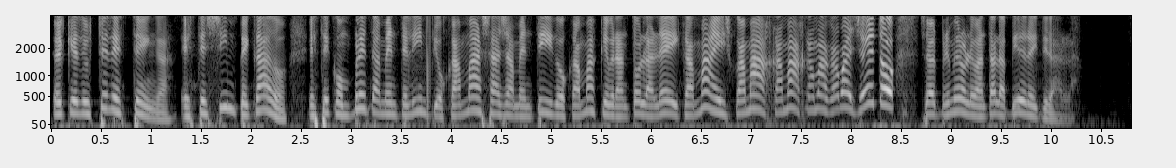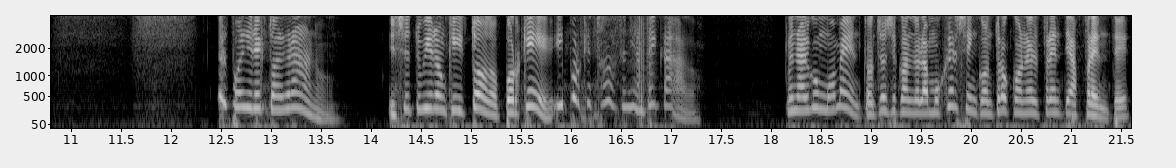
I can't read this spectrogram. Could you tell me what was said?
El que de ustedes tenga, esté sin pecado, esté completamente limpio, jamás haya mentido, jamás quebrantó la ley, jamás, jamás, jamás, jamás, jamás, esto, o sea, el primero levantar la piedra y tirarla. Él fue directo al grano. Y se tuvieron que ir todos. ¿Por qué? Y porque todos tenían pecado. En algún momento. Entonces cuando la mujer se encontró con él frente a frente,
